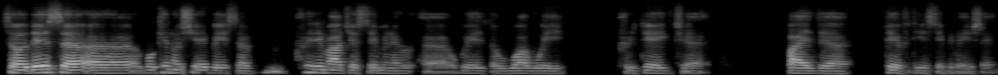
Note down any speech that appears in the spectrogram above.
So this volcano shape is pretty much similar with what we predict by the DFT simulation.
